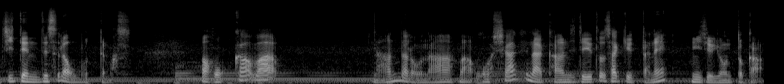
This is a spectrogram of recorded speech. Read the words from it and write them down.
時点ですら思ってます。まあ、他は何だろうな、まあ、おしゃれな感じで言うとさっき言ったね24とか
